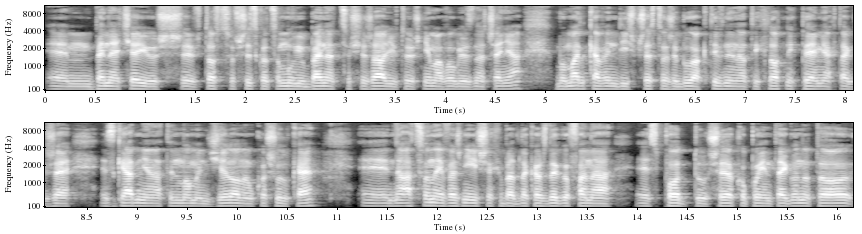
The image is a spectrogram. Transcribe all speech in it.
em, Benecie, już e, to co, wszystko co mówił Bennett, co się żalił, to już nie ma w ogóle znaczenia, bo Mark Cavendish przez to, że był aktywny na tych lotnych premiach, także zgarnia na ten moment zieloną koszulkę. E, No a co najważniejsze chyba dla każdego fana e, sportu szeroko pojętego, no to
